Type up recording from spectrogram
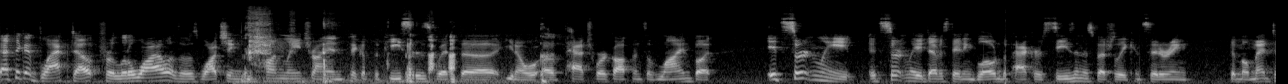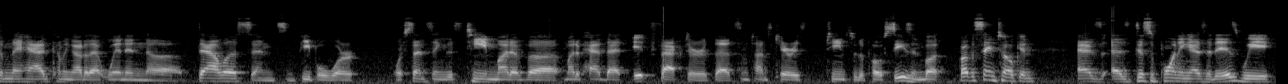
I think I blacked out for a little while as I was watching Hundley try and pick up the pieces with uh, you know a patchwork offensive line, but it's certainly it's certainly a devastating blow to the Packers season, especially considering the momentum they had coming out of that win in uh, Dallas, and some people were were sensing this team might have uh, might have had that it factor that sometimes carries teams through the postseason. But by the same token, as as disappointing as it is, we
